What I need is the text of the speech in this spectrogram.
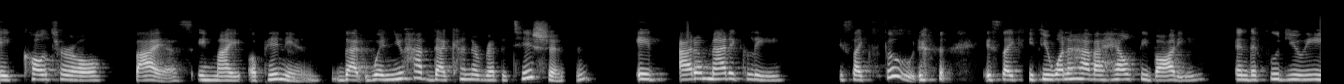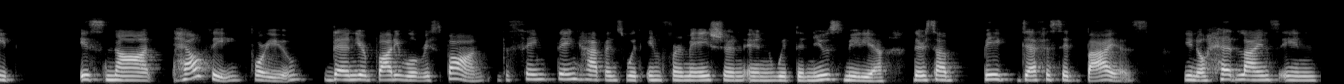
a cultural bias, in my opinion, that when you have that kind of repetition, it automatically it's like food. it's like if you want to have a healthy body and the food you eat is not healthy for you, then your body will respond. The same thing happens with information and with the news media. There's a big deficit bias. You know, headlines in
